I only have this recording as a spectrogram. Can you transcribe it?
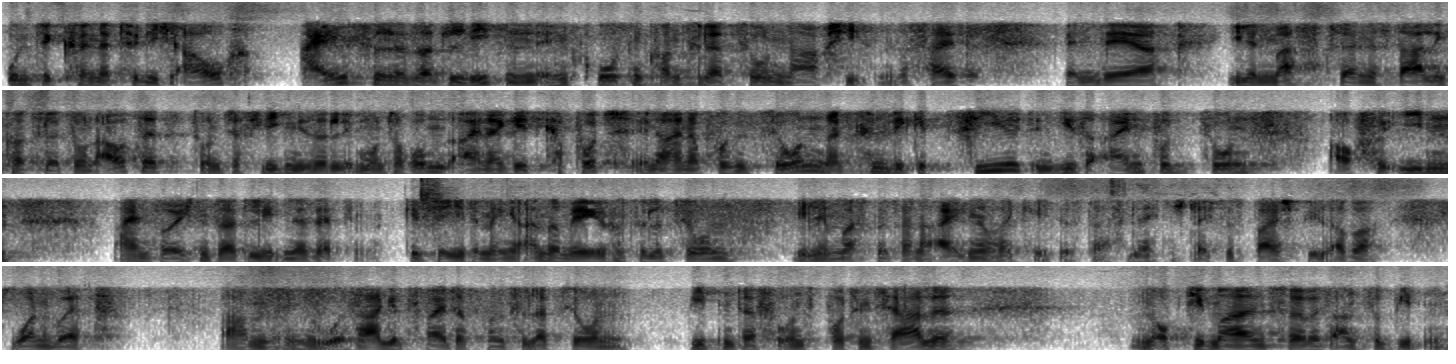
Und wir können natürlich auch einzelne Satelliten in großen Konstellationen nachschießen. Das heißt, wenn der Elon Musk seine Starlink-Konstellation aussetzt und da fliegen die Satelliten rundherum, einer geht kaputt in einer Position, dann können wir gezielt in dieser einen Position auch für ihn einen solchen Satelliten ersetzen. Es gibt ja jede Menge andere Megakonstellationen. Elon Musk mit seiner eigenen Rakete ist da vielleicht ein schlechtes Beispiel, aber OneWeb ähm, in den USA gibt es weitere Konstellationen, bieten da für uns Potenziale, einen optimalen Service anzubieten.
